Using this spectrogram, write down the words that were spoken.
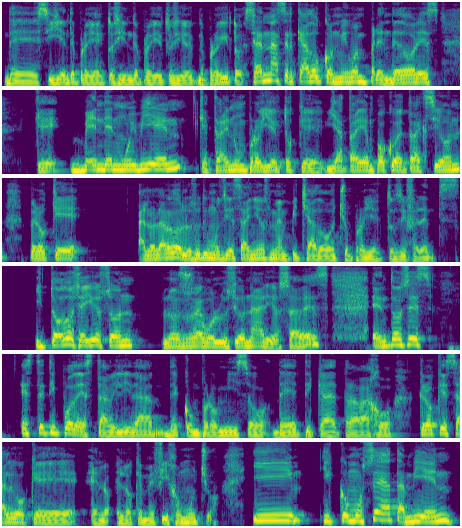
de siguiente proyecto, siguiente proyecto, siguiente proyecto. Se han acercado conmigo emprendedores que venden muy bien, que traen un proyecto que ya trae un poco de tracción, pero que a lo largo de los últimos 10 años me han pichado ocho proyectos diferentes. Y todos ellos son los revolucionarios, ¿sabes? Entonces, este tipo de estabilidad, de compromiso, de ética de trabajo, creo que es algo que en lo, que me fijo mucho. Y, y como sea, también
